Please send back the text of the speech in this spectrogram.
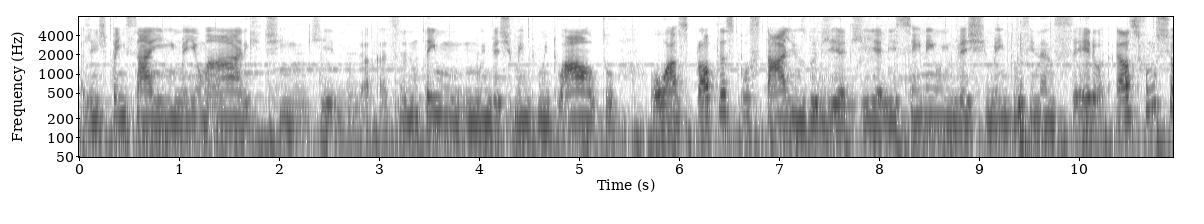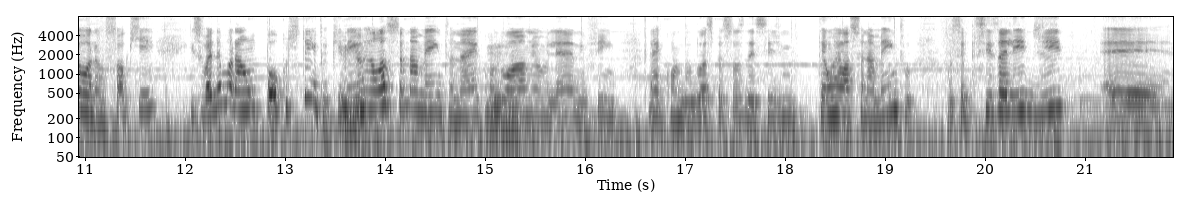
a gente pensar em e-mail marketing, que você não tem um, um, investimento muito alto, ou as próprias postagens do dia a dia ali, sem nenhum investimento financeiro, elas funcionam, só que isso vai demorar um pouco de tempo, que nem uhum. um relacionamento, né? Quando uhum. homem ou mulher, enfim, né? Quando duas pessoas decidem ter um relacionamento, você precisa ali de... É,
